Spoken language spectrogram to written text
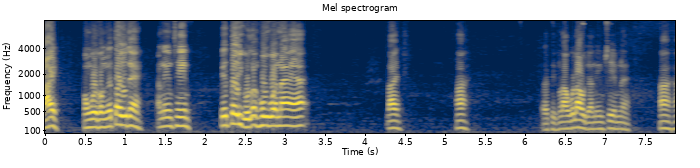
đây còn về phần cái ti này anh em xem. Cái ti của thằng này á. Đây ha. Để thiện lau cái lau cho anh em xem nè ha.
